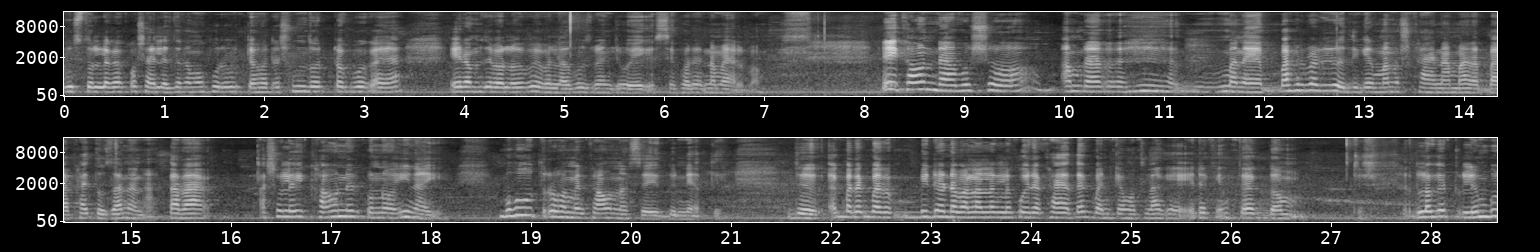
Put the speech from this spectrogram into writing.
গুস্তর লেগা কষাইলে যেরকম উপরে উঠতে হলে সুন্দর টকবগায়া এরম যেবেলা হবে এবেলা বুঝবেন যে হয়ে গেছে পরে নামাই অ্যালবাম। এই খাওয়ানটা অবশ্য আমরা মানে বাপের বাড়ির ওইদিকের মানুষ খায় না আমার বা খাইতো জানে না। তারা আসলে এই খাওয়ানোর কোনো ই নাই। বহুত রকমের খাওয়ান আছে এই দুনিয়াতে। যে একবার একবার ভিডিওটা ভালো লাগলে কইরা খায়া দেখবেন কেমন লাগে। এটা কিন্তু একদম লগে লেম্বু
